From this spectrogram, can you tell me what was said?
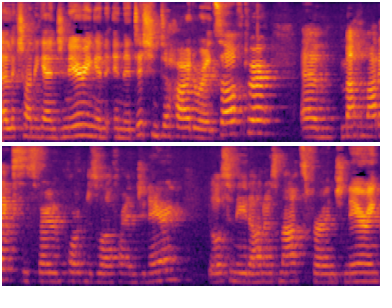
electronic engineering, in, in addition to hardware and software. Um, mathematics is very important as well for engineering. You also need honours maths for engineering.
